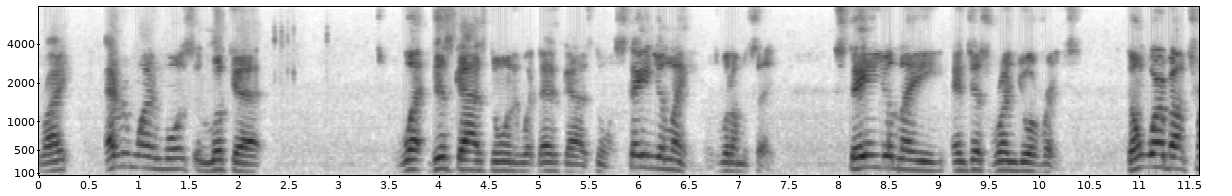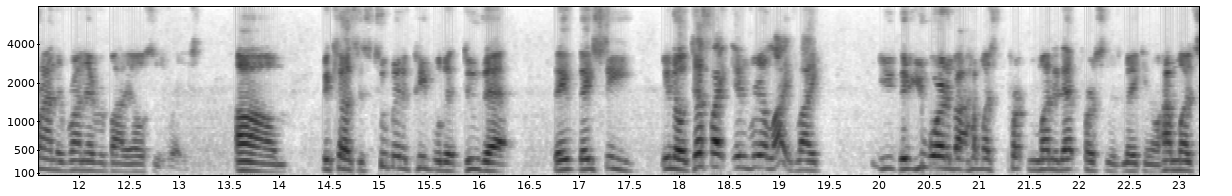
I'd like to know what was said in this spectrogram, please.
right? Everyone wants to look at what this guy's doing and what that guy's doing. Stay in your lane, is what I'm gonna say. Stay in your lane and just run your race. Don't worry about trying to run everybody else's race. Um, because there's too many people that do that. They they see, you know, just like in real life, like you you worried about how much per- money that person is making or how much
